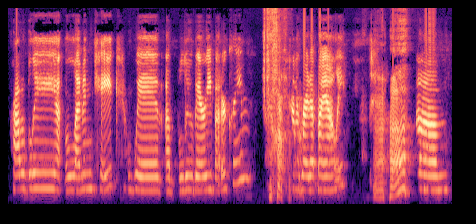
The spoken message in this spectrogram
probably lemon cake with a blueberry buttercream. kind of right up my alley. Uh huh. Um,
